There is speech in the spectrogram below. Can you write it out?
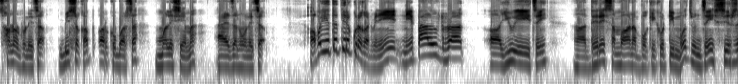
छनौट हुनेछ। विश्वकप अर्को वर्ष मलेसियामा आयोजन हुनेछ। अब यतातिर कुरा गर्नु भने नेपाल र युए चाहिँ धेरै सम्भावना बोकेको टिम हो जुन चाहिँ शीर्ष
